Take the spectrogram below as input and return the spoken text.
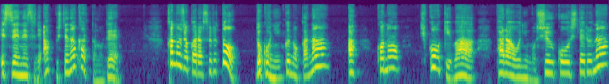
SNS にアップしてなかったので、彼女からするとどこに行くのかな？あ、この飛行機はパラオにも就航してるな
